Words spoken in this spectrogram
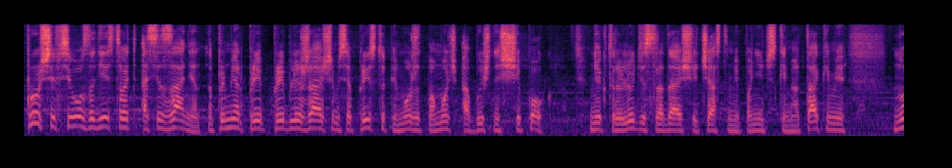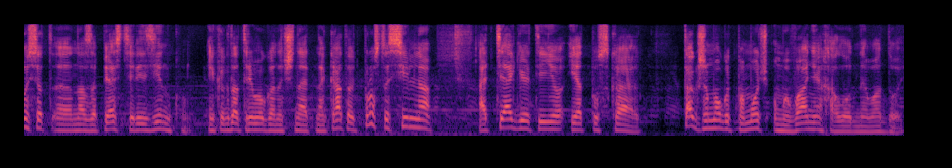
Проще всего задействовать осязание. Например, при приближающемся приступе может помочь обычный щипок. Некоторые люди, страдающие частыми паническими атаками, носят э, на запястье резинку. И когда тревога начинает накатывать, просто сильно оттягивают ее и отпускают. Также могут помочь умывание холодной водой.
